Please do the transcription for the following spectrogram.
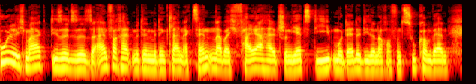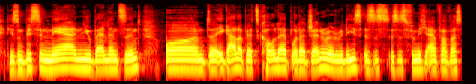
cool. Ich mag diese, diese, diese Einfachheit mit den, mit den kleinen Akzenten, aber ich feiere halt schon jetzt die Modelle, die dann auch auf uns zukommen werden, die so ein bisschen mehr New Balance sind. Und äh, egal ob jetzt Collab oder General Release, ist es, ist es für mich einfach was,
